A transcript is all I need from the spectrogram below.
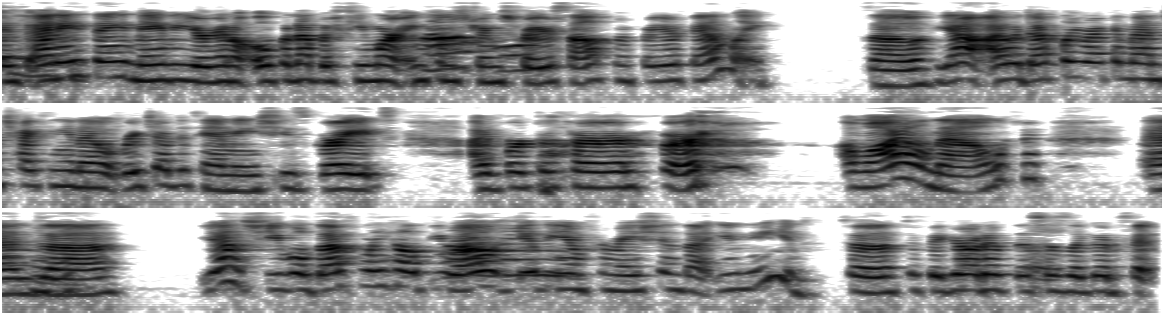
if anything, maybe you're going to open up a few more income streams for yourself and for your family. So, yeah, I would definitely recommend checking it out. Reach out to Tammy. She's great. I've worked with her for a while now. And uh, yeah, she will definitely help you out, give the information that you need to, to figure out if this is a good fit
